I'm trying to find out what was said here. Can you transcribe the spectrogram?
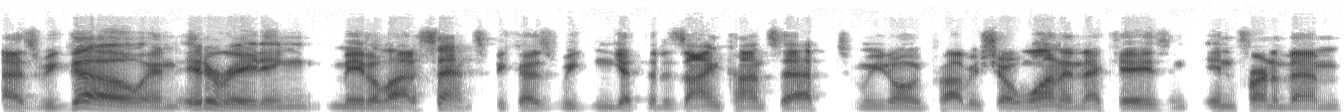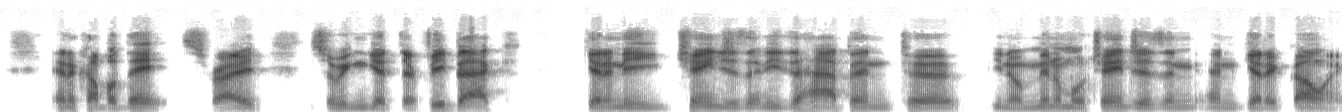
as we go and iterating made a lot of sense because we can get the design concept. We'd only probably show one in that case in front of them in a couple days, right? So we can get their feedback, get any changes that need to happen to you know minimal changes and, and get it going,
